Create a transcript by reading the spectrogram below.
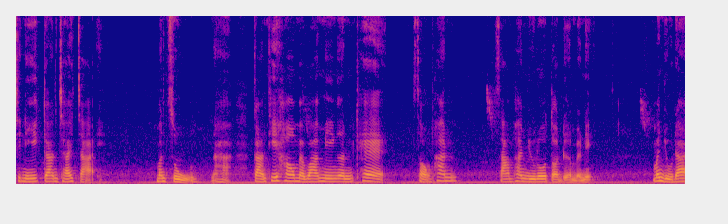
ทีนี้การใช้จ่ายมันสูงนะคะการที่เฮาแบบว่ามีเงินแค่ 2,000 3,000 ยูโรต่อเดือนแบบนี้ มันอยู่ได้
